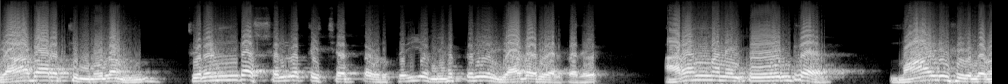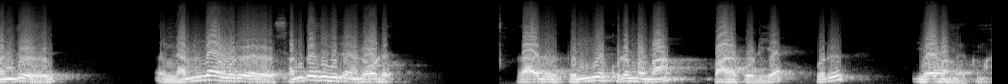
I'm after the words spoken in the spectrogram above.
வியாபாரத்தின் மூலம் திரண்ட செல்வத்தை சேர்த்த ஒரு பெரிய மிகப்பெரிய வியாபாரியா இருப்பாரு. அரண்மனை போன்ற மாளிகையில வந்து நல்ல ஒரு சந்ததியினரோடு அதாவது பெரிய குடும்பமா வாழக்கூடிய ஒரு யோகம் இருக்குமா?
